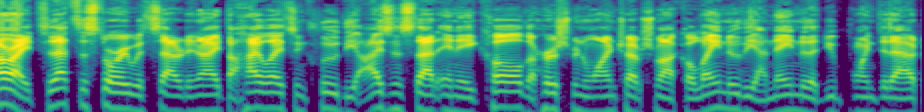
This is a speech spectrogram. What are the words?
all right, so that's the story with Saturday night. The highlights include the Eisenstadt in a call, the Hirschman Weintraub Shema the Anenu that you pointed out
